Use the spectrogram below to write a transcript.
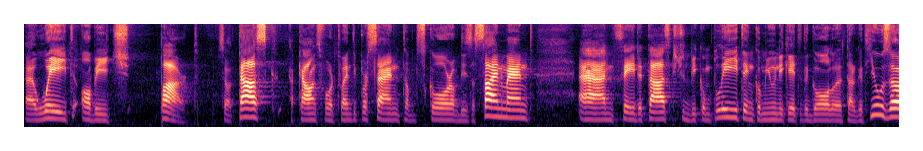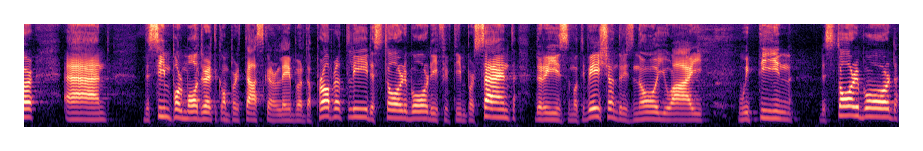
uh, weight of each part. So task accounts for 20% of the score of this assignment, and say the task should be complete and communicate the goal of the target user, and the simple, moderate, complex tasks are labeled appropriately. The storyboard is 15%. There is motivation. There is no UI within the storyboard,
